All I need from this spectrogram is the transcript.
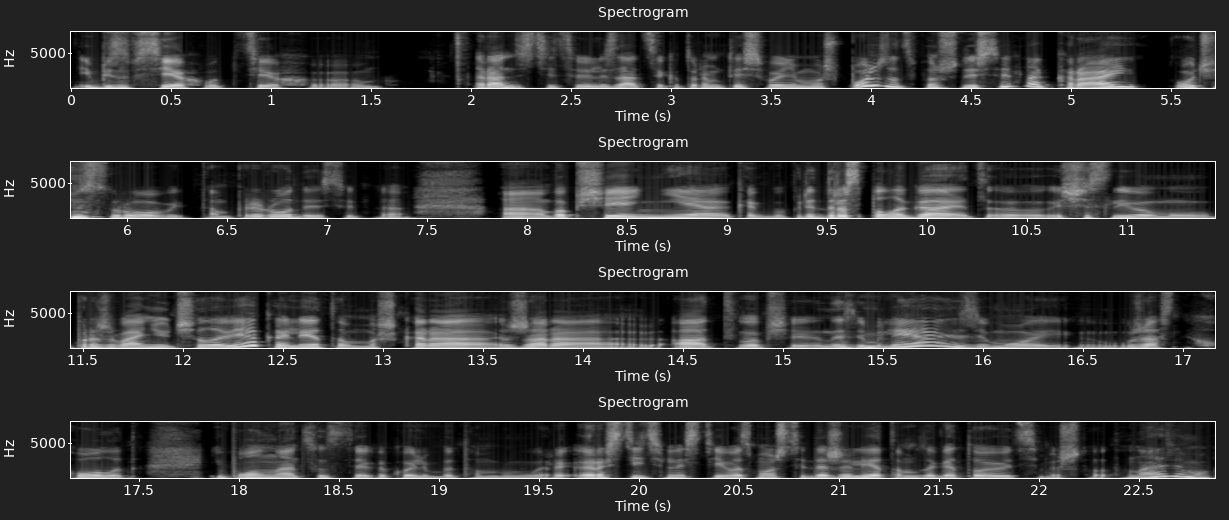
и без всех вот тех э, радости цивилизации, которым ты сегодня можешь пользоваться, потому что действительно край очень суровый. Там природа действительно а, вообще не как бы предрасполагает э, счастливому проживанию человека. Летом машкара, жара, ад вообще на земле, зимой ужасный холод и полное отсутствие какой-либо там растительности и возможности даже летом заготовить себе что-то на зиму.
